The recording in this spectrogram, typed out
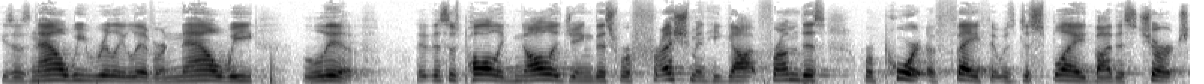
He says, Now we really live, or now we live. This is Paul acknowledging this refreshment he got from this report of faith that was displayed by this church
